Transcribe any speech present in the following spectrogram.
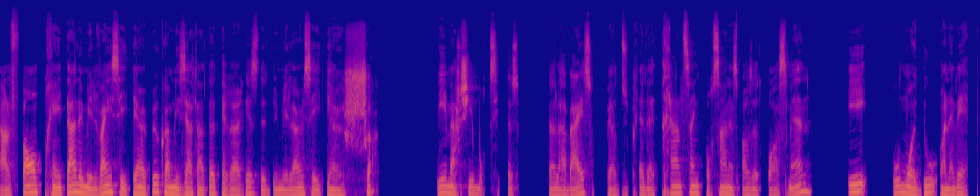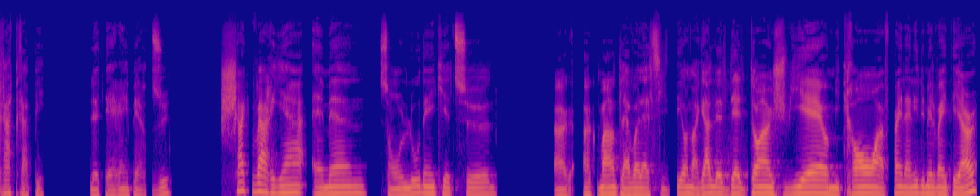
Dans le fond, printemps 2020, c'était un peu comme les attentats terroristes de 2001, ça a été un choc. Les marchés boursiers se sont à la baisse, ont perdu près de 35% en l'espace de trois semaines. Et au mois d'août, on avait rattrapé le terrain perdu. Chaque variant amène son lot d'inquiétudes, augmente la volatilité. On regarde le delta en juillet, Omicron à fin d'année 2021,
